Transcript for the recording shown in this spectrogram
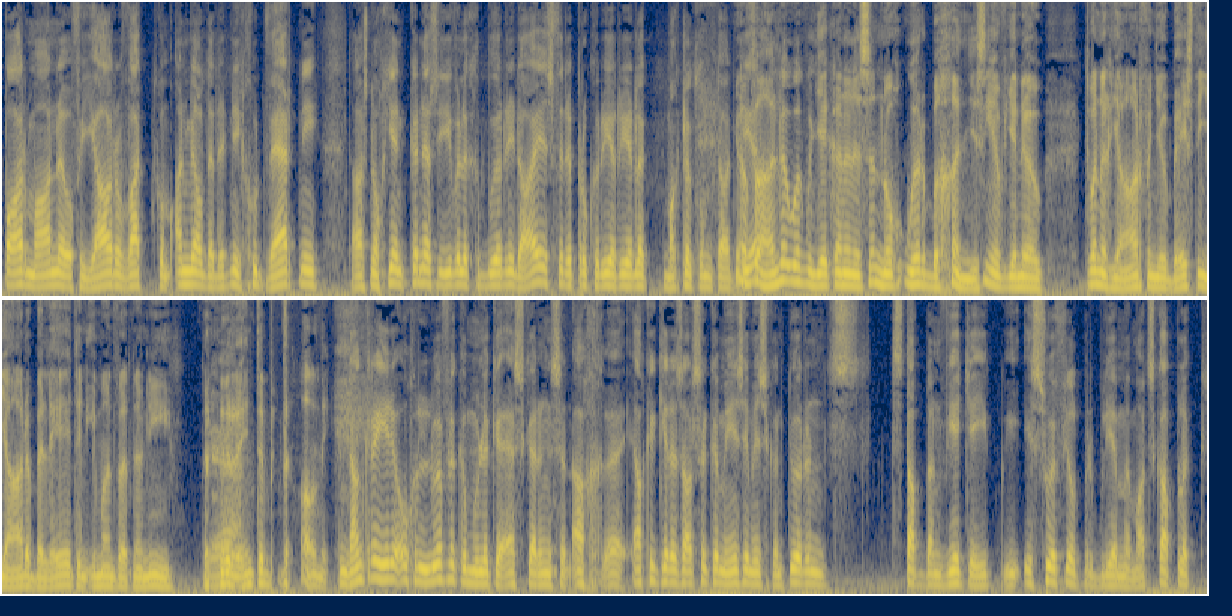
paar maande of 'n jaar of wat kom aanmeld dat dit nie goed werk nie. Daar's nog geen kinders in huwelik gebore nie. Daai is vir 'n prokureur redelik maklik om te hanteer. Ja, vir hulle ook want jy kan in 'n sin nog oor begin. Jy sien of jy nou 20 jaar van jou beste jare belê het in iemand wat nou nie ja. rente betaal nie. En dan kry jy hierdie ongelooflike moeilike egskeidings en ag uh, elke keer as daar sulke mense in mense kantoor en stap dan weet jy hier is soveel probleme maatskaplik,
